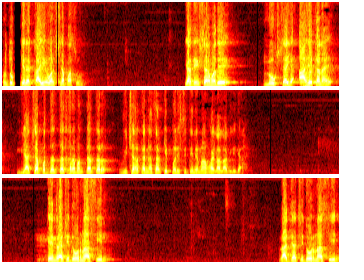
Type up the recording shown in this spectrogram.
परंतु गेल्या काही वर्षापासून या देशामध्ये लोकशाही आहे का नाही याच्याबद्दलचं खरं म्हटलं तर विचार करण्यासारखी परिस्थिती निर्माण व्हायला लागलेली आहे. केंद्राची धोरणं असतील राज्याची धोरणं असतील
